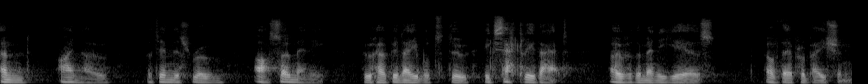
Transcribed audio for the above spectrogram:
And I know that in this room are so many who have been able to do exactly that over the many years of their probation.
